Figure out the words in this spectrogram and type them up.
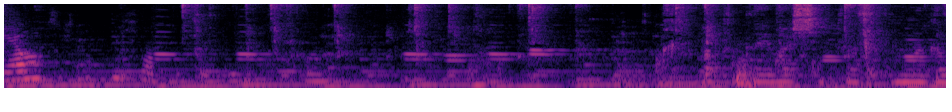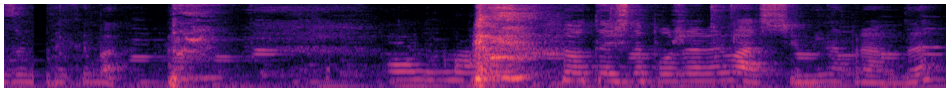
Ja muszę napisać. chyba tutaj właśnie to jest ten magazyn, to chyba... Em, no. To to źle wybaczcie mi, naprawdę.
